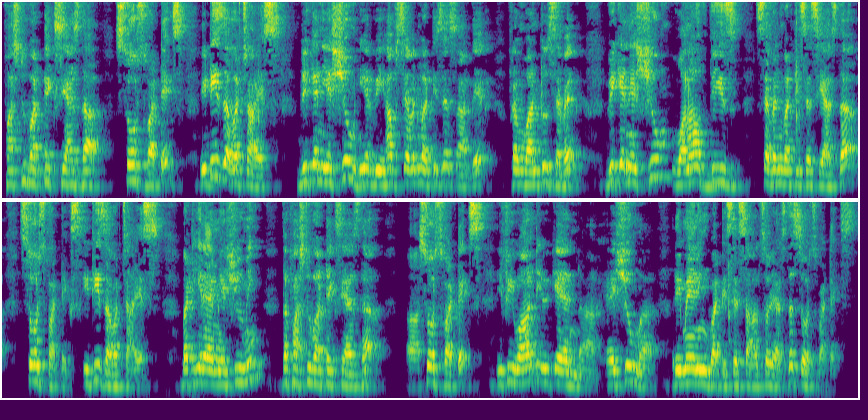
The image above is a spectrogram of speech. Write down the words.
first vertex as the source vertex. It is our choice. We can assume here we have seven vertices are there from 1 to 7. We can assume one of these seven vertices as the source vertex. It is our choice. But here I am assuming the first vertex as the uh, source vertex. If you want, you can uh, assume uh, remaining vertices also as the source vertex.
